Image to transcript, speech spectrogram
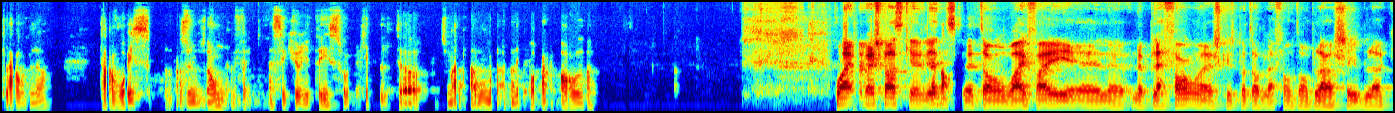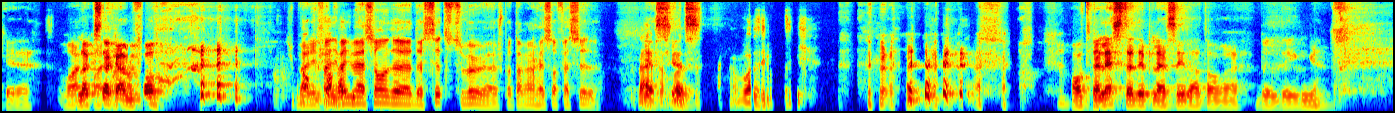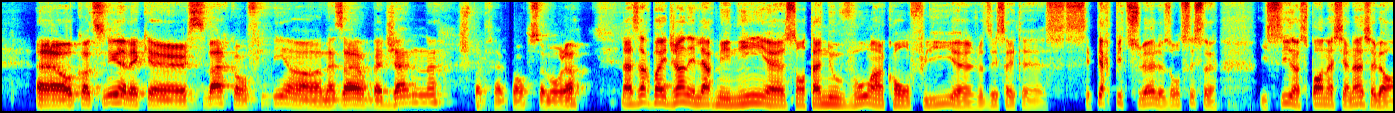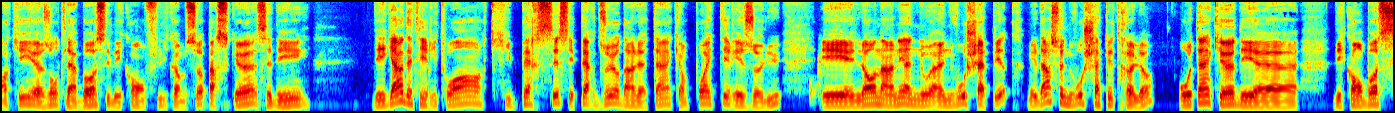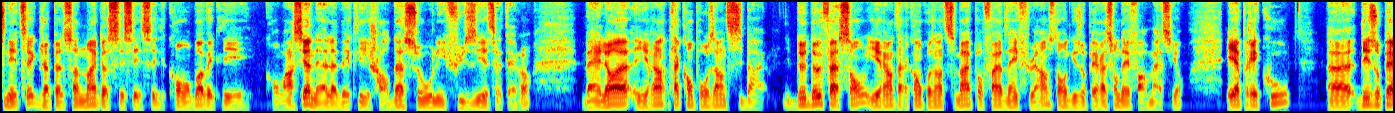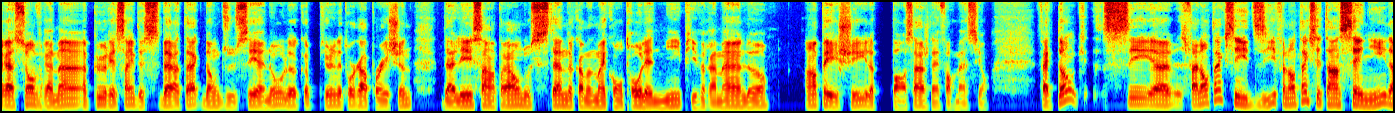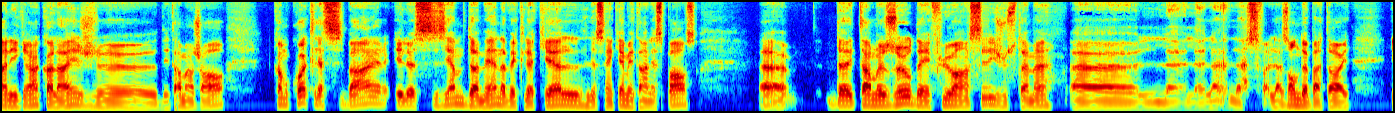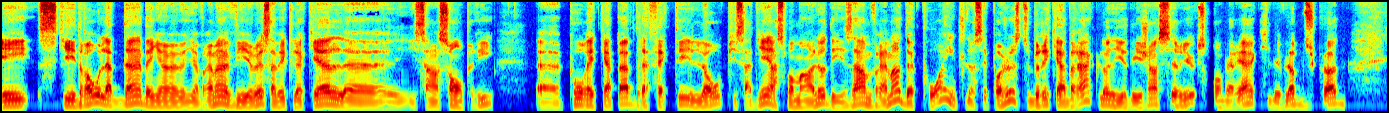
Cloud, là, t'envoies ça dans une zone vraiment sécurité sur laquelle tu m'attends, vous m'attendez pas encore là. Ouais, ben, je pense que Vince, ton Wi-Fi, euh, le, plafond, euh, excuse pas ton plafond, ton plancher bloque, euh, bloque ça comme il faut. tu peux aller faire l'évaluation de, de, site si tu veux. Je peux t'arranger ça facile. Ben, yes, Vas-y, vas-y. On te laisse te déplacer dans ton building. Euh, on continue avec un cyber-conflit en Azerbaïdjan. Je ne suis pas très bon pour ce mot-là. L'Azerbaïdjan et l'Arménie euh, sont à nouveau en conflit. Euh, je veux dire, c'est perpétuel. Les autres, ici, le sport national, c'est le hockey. Eux autres, là-bas, c'est des conflits comme ça parce que c'est des, des guerres de territoire qui persistent et perdurent dans le temps, qui n'ont pas été résolues. Et là, on en est à un nouveau chapitre. Mais dans ce nouveau chapitre-là, autant que des, euh, combats cinétiques, j'appelle ça de même, parce que c'est le combat avec les conventionnels, avec les chars d'assaut, les fusils, etc. Ben là, il rentre la composante cyber. De deux façons, il rentre la composante cyber pour faire de l'influence, donc des opérations d'information. Et après coup, euh, des opérations vraiment pures et simples de cyberattaque, donc du CNO, là, Computer Network Operation, d'aller s'en prendre au système de commandement et contrôle ennemi, puis vraiment empêcher le passage d'informations. Fait donc, c'est, euh, ça fait longtemps que c'est dit, ça fait longtemps que c'est enseigné dans les grands collèges euh, d'état-major, comme quoi que la cyber est le sixième domaine avec lequel le cinquième est en l'espace, d'être en mesure d'influencer justement la, la, zone de bataille. Et ce qui est drôle là-dedans, ben, il, y a vraiment un virus avec lequel ils s'en sont pris. Euh, pour être capable d'affecter l'autre. Puis ça devient à ce moment-là des armes vraiment de pointe. Ce n'est pas juste du bric-à-brac. Il y a des gens sérieux qui sont derrière, qui développent du code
